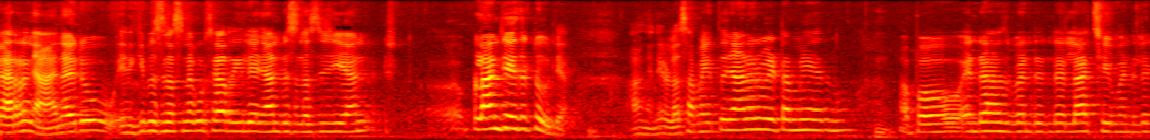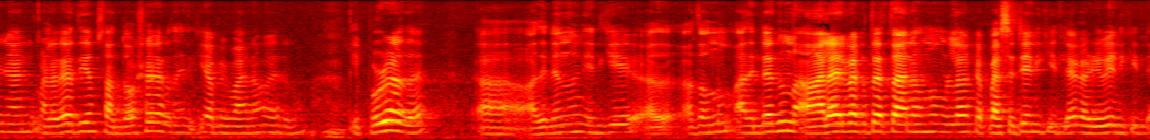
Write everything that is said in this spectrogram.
കാരണം ഞാനൊരു എനിക്ക് ബിസിനസ്സിനെ കുറിച്ച് അറിയില്ല. ഞാൻ ബിസിനസ് ചെയ്യാൻ പ്ലാൻ ചെയ്തിട്ടുമില്ല. അങ്ങനെയുള്ള സമയത്ത് ഞാനൊരു വീട്ടമ്മയായിരുന്നു. അപ്പോൾ എന്റെ ഹസ്ബൻഡിന്റെ എല്ലാ അച്ചീവ്മെന്റിലും ഞാൻ വളരെയധികം സന്തോഷമായിരുന്നു. എനിക്ക് അഭിമാനമായിരുന്നു. ഇപ്പോഴും അത് അതിനൊന്നും എനിക്ക് അതൊന്നും അതിന്റെ ഒന്നും നാലയൽവക്കത്ത് എത്താനൊന്നും ഉള്ള കപ്പാസിറ്റി എനിക്കില്ല കഴിവ് എനിക്കില്ല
